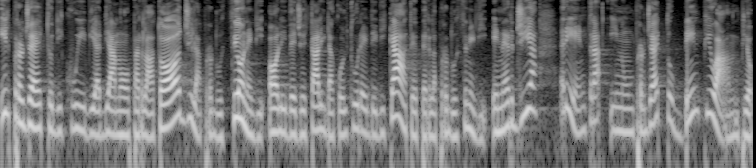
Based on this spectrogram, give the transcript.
Il progetto di cui vi abbiamo parlato oggi, la produzione di oli vegetali da colture dedicate per la produzione di energia, rientra in un progetto ben più ampio,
